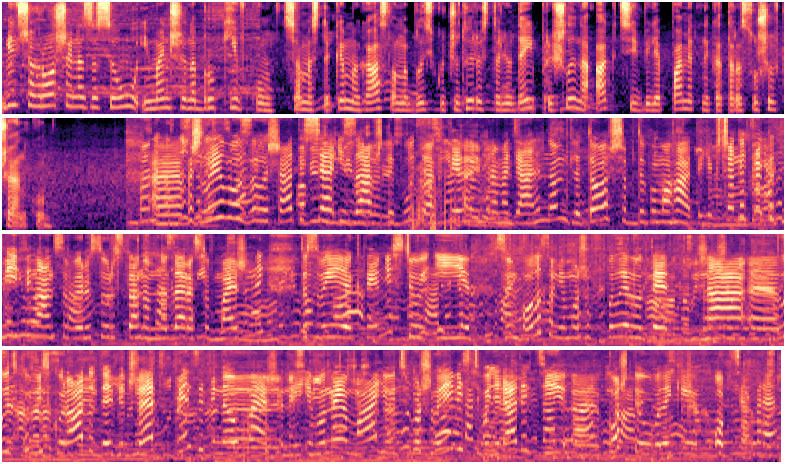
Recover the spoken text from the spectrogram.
Більше грошей на ЗСУ і менше на бруківку. Саме з такими гаслами близько 400 людей прийшли на акцію біля пам'ятника Тарасу Шевченку. Е, Важливо залишатися і завжди бути активним громадянином для того, щоб допомагати. Якщо, наприклад, мій фінансовий ресурс станом на зараз обмежений, то своєю активністю і своїм голосом я можу вплинути на е, Луцьку міську раду, де бюджет в принципі не обмежений, і вони мають можливість виділяти ці е, кошти у великих обсягах.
